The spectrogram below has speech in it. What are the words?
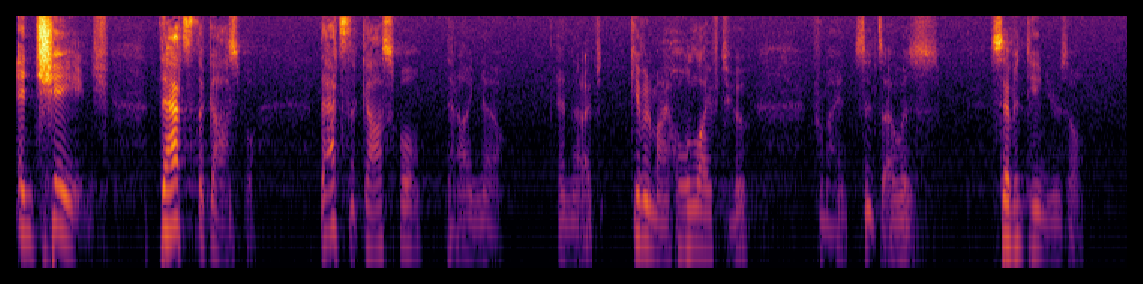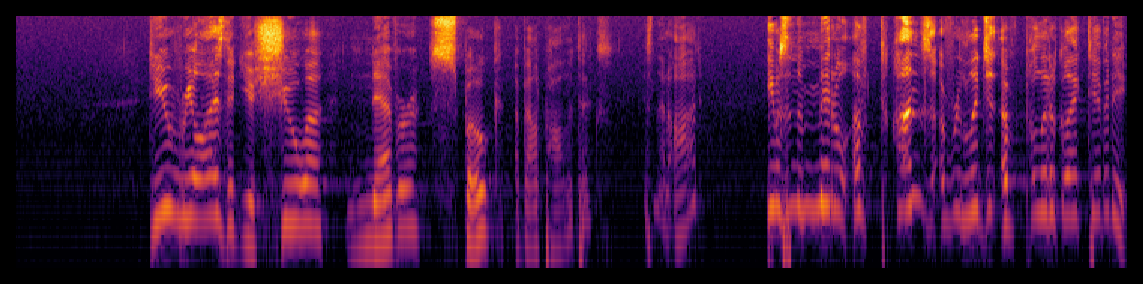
and change. That's the gospel. That's the gospel that I know and that I've given my whole life to for my, since I was 17 years old. Do you realize that Yeshua never spoke about politics? Isn't that odd? He was in the middle of tons of religious of political activity.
